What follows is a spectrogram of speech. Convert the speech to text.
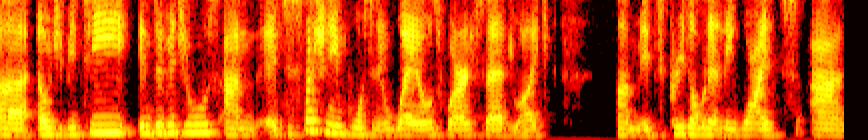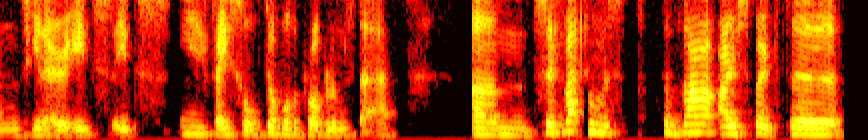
uh, LGBT individuals. And it's especially important in Wales, where I said like um, it's predominantly white, and you know it's it's you face sort of double the problems there. Um, so for that was for that I spoke to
